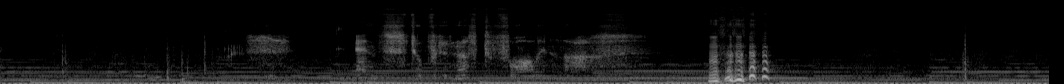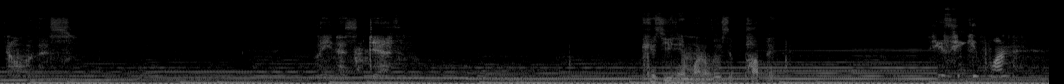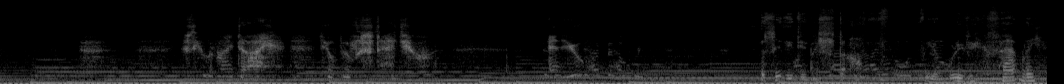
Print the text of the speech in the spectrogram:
All of this. Lena's death. Because you didn't want to lose a puppet. Do you think you've won? You See, when I die, they'll build a statue. And you? The city didn't stop for your grieving family.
